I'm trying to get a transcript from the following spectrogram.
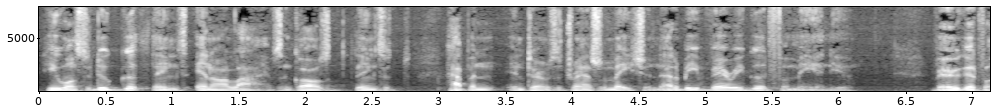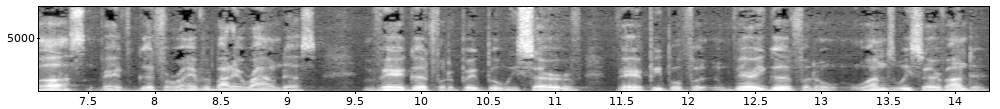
he wants to do good things in our lives and cause things to happen in terms of transformation. That'll be very good for me and you. Very good for us, very good for everybody around us, very good for the people we serve, very people for, very good for the ones we serve under,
